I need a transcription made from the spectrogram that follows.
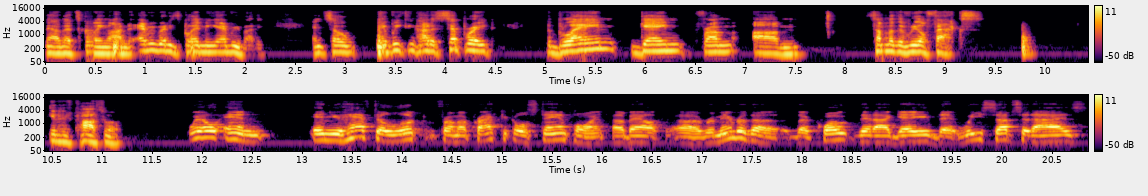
now that's going on. Everybody's blaming everybody. And so if we can kind of separate the blame game from um, some of the real facts, if it's possible. Well, and and you have to look from a practical standpoint about uh, remember the the quote that I gave that we subsidize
